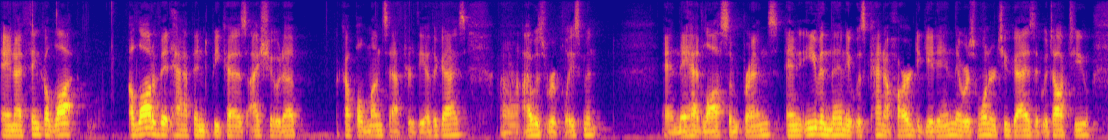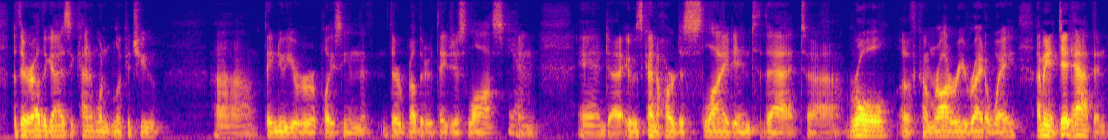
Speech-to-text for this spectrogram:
and I think a lot, a lot of it happened because I showed up couple months after the other guys. Uh, I was a replacement, and they had lost some friends. And even then, it was kind of hard to get in. There was one or two guys that would talk to you, but there were other guys that kind of wouldn't look at you. Uh, they knew you were replacing the, their brother that they just lost, Yeah. and and uh, it was kind of hard to slide into that uh, role of camaraderie right away. I mean, it did happen,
